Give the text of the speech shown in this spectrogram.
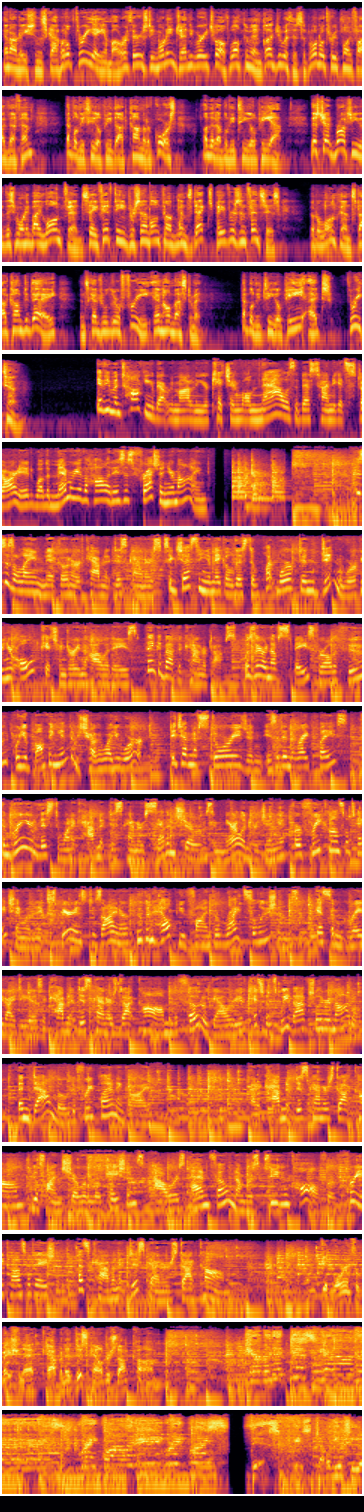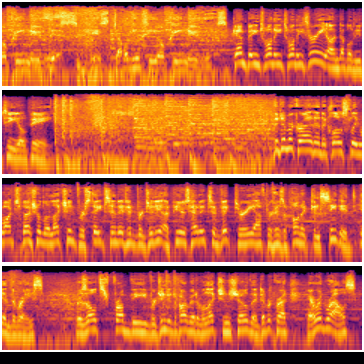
in our nation's capital. 3 a.m. hour, Thursday morning, January 12th. Welcome in. Glad you're with us at 103.5 FM, WTOP.com, and of course, on the WTOP app. This check brought to you this morning by Longfence. Save 15% Longfence lens decks, pavers, and fences. Go to longfence.com today and schedule your free in-home estimate. WTOP at 310. If you've been talking about remodeling your kitchen, well, now is the best time to get started while the memory of the holidays is fresh in your mind. This is Elaine Mick, owner of Cabinet Discounters, suggesting you make a list of what worked and didn't work in your old kitchen during the holidays. Think about the countertops. Was there enough space for all the food? Were you bumping into each other while you worked? Did you have enough storage and is it in the right place? Then bring your list to one of Cabinet Discounters' seven showrooms in Maryland, Virginia for a free consultation with an experienced designer who can help you find the right solutions. Get some great ideas at CabinetDiscounters.com and the photo gallery of kitchens we've actually remodeled. Then download the free planning guide. And at CabinetDiscounters.com, you'll find showroom locations, hours, and phone numbers so you can call for a free consultation. That's CabinetDiscounters.com. Get more information at CabinetDiscounters.com. Cabinet Discounters. Great quality, great price. This is WTOP News. This is WTOP News. Campaign 2023 on WTOP. The Democrat in a closely watched special election for state senate in Virginia appears headed to victory after his opponent conceded in the race. Results from the Virginia Department of Elections show that Democrat Aaron Rouse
